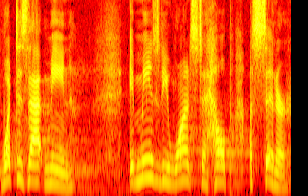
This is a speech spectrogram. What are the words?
what does that mean? It means that he wants to help a sinner.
